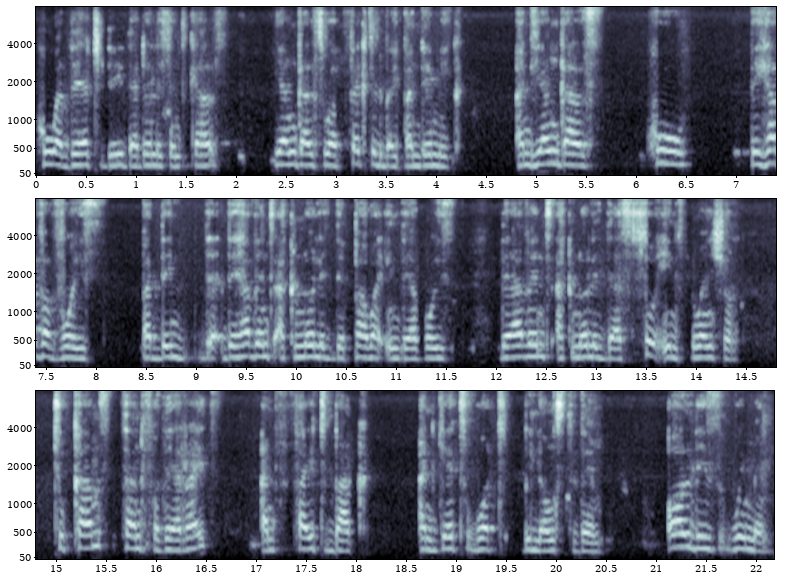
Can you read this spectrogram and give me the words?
who are there today, the adolescent girls, young girls who are affected by pandemic, and young girls who they have a voice, but they they haven't acknowledged the power in their voice. They haven't acknowledged they are so influential to come stand for their rights and fight back and get what belongs to them. All these women,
